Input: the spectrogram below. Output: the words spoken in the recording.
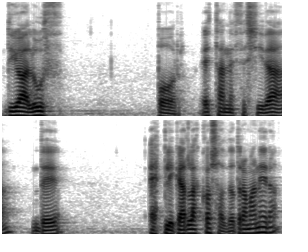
dio a luz por esta necesidad de explicar las cosas de otra manera,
